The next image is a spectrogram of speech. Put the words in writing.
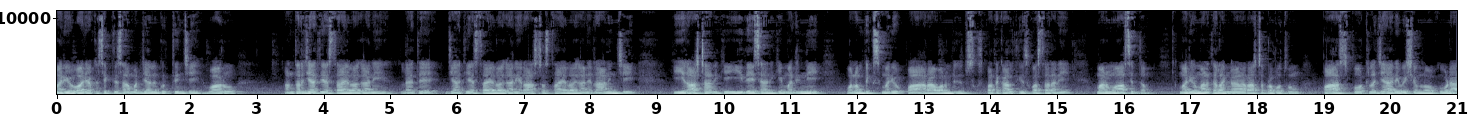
మరియు వారి యొక్క శక్తి సామర్థ్యాలను గుర్తించి వారు అంతర్జాతీయ స్థాయిలో కానీ లేకపోతే జాతీయ స్థాయిలో కానీ రాష్ట్ర స్థాయిలో కానీ రాణించి ఈ రాష్ట్రానికి ఈ దేశానికి మరిన్ని ఒలింపిక్స్ మరియు పారా ఒలింపిక్స్ పథకాలు తీసుకొస్తారని మనము ఆశిద్దాం. మరియు మన తెలంగాణ రాష్ట్ర ప్రభుత్వం పాస్పోర్ట్ల జారీ విషయంలో కూడా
